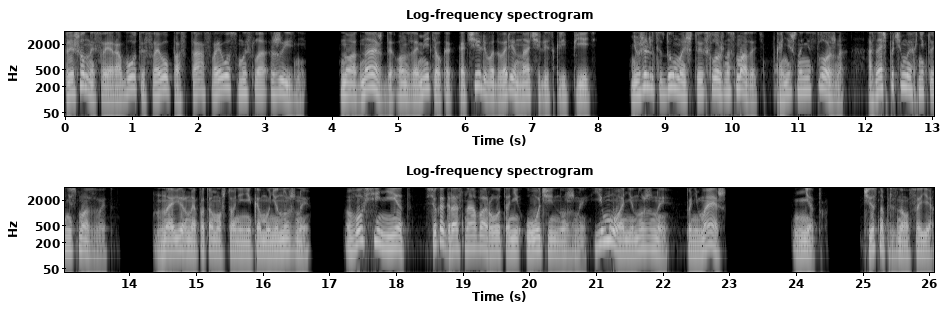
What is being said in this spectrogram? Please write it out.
лишенный своей работы, своего поста, своего смысла жизни. Но однажды он заметил, как качели во дворе начали скрипеть. Неужели ты думаешь, что их сложно смазать? Конечно, не сложно. А знаешь, почему их никто не смазывает? Наверное, потому что они никому не нужны. Вовсе нет. Все как раз наоборот, они очень нужны. Ему они нужны. Понимаешь? Нет, честно признался я.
